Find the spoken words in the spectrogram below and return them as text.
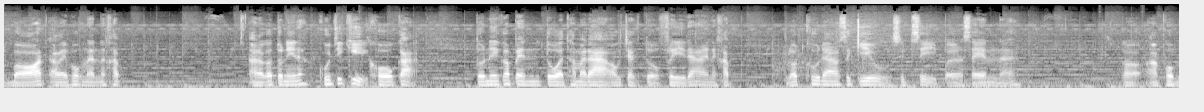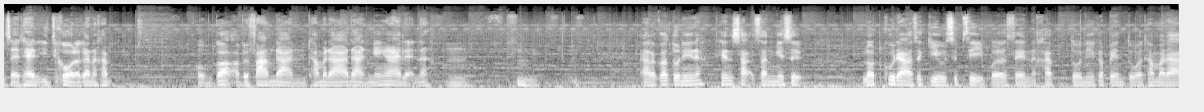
ดบอสอะไรพวกนั้นนะครับ อ่าแล้วก็ตัวนี้นะคูจิกิโคกะ ตัวนี้ก็เป็นตัวธรรมดาออกจากตัวฟรีได้นะครับ ลดคูลดาวสกิล 14%นะ ก็อะผมใส่แทนอิจิโกะแล้วกันนะครับ ผมก็เอาไปฟาร์มด่านธรรมดาด่านง่ายๆแหละนะ อืมอะแล้วก็ตัวนี้นะ เทนสะซันเงสึ ลดคูดาวสกิล 14%นะครับ ตัวนี้ก็เป็นตัวธรรมดา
